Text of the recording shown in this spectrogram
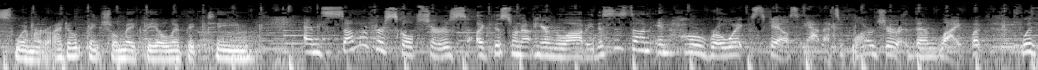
swimmer. I don't think she'll make the Olympic team. And some of her sculptures, like this one out here in the lobby, this is done in heroic scale. So yeah, that's larger than life. But with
